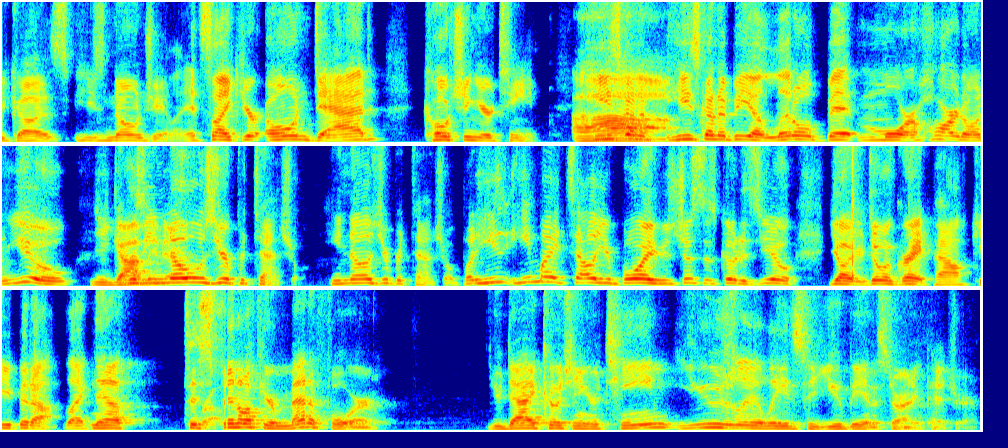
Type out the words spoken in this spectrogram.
because he's known Jalen. It's like your own dad coaching your team. Ah. He's gonna he's gonna be a little bit more hard on you, you because he there. knows your potential. He knows your potential, but he he might tell your boy who's just as good as you, yo, you're doing great, pal. Keep it up. Like now, to bro. spin off your metaphor, your dad coaching your team usually leads to you being a starting pitcher.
